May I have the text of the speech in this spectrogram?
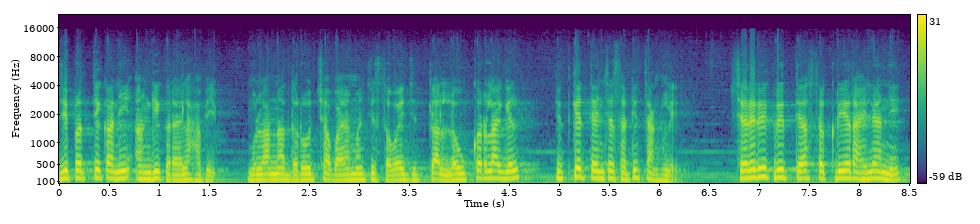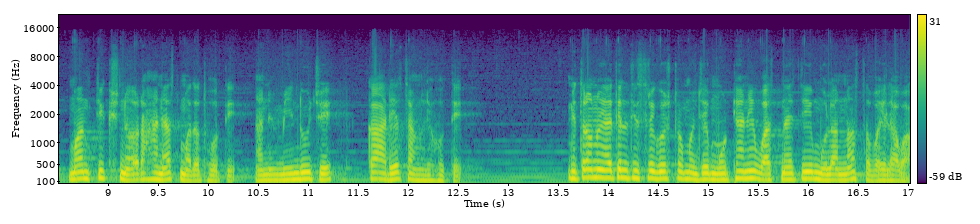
जी प्रत्येकाने अंगी करायला हवी. मुलांना दररोजच्या व्यायामाची सवय जितक्या लवकर लागेल तितके त्यांच्यासाठी चांगले. शारीरिकरित्या सक्रिय राहिल्याने मन तीक्ष्ण राहण्यास मदत होते आणि मेंदूचे कार्य चांगले होते. मित्रांनो यातील तिसरी गोष्ट म्हणजे मोठ्याने वाचण्याची मुलांना सवय लावा.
